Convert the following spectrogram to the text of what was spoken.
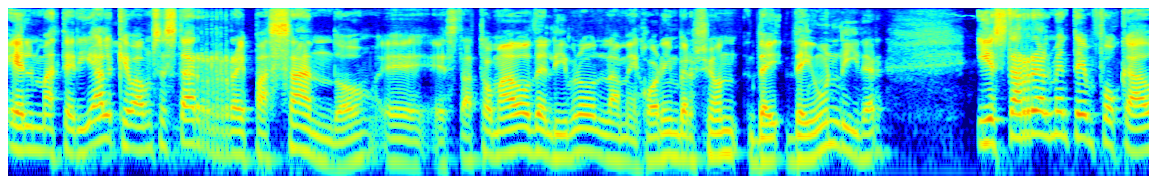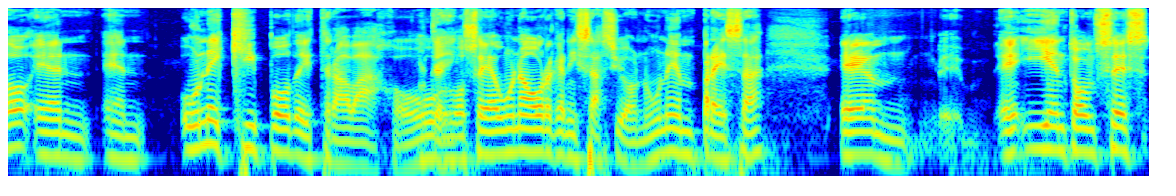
El material que vamos a estar repasando eh, está tomado del libro La mejor inversión de, de un líder y está realmente enfocado en, en un equipo de trabajo, o- sea, una organización, una empresa. Em, eh, y entonces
